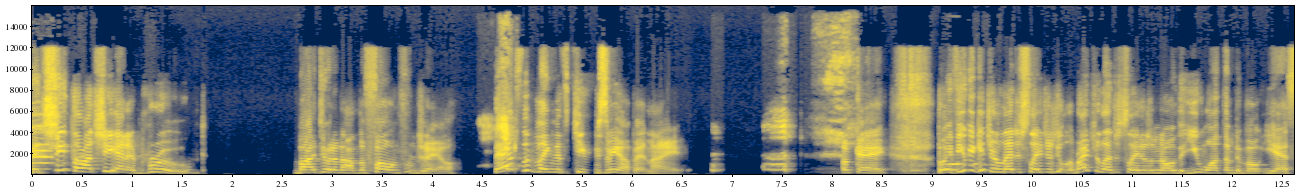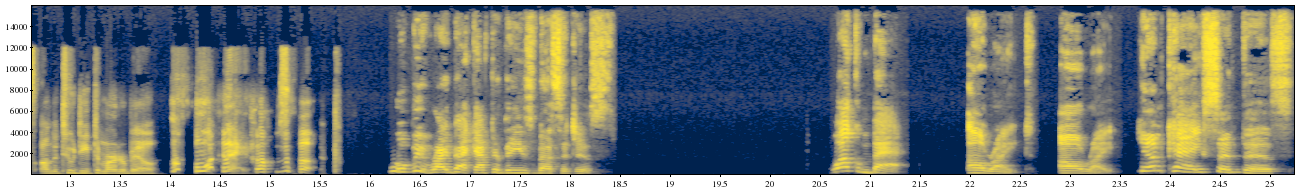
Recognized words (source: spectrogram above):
that she thought she had improved by doing it on the phone from jail. That's the thing that keeps me up at night. Okay, but if you can get your legislators, you write your legislators and know that you want them to vote yes on the too deep to murder bill when it comes up. We'll be right back after these messages. Welcome back. All right. All right. Kim K sent this.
